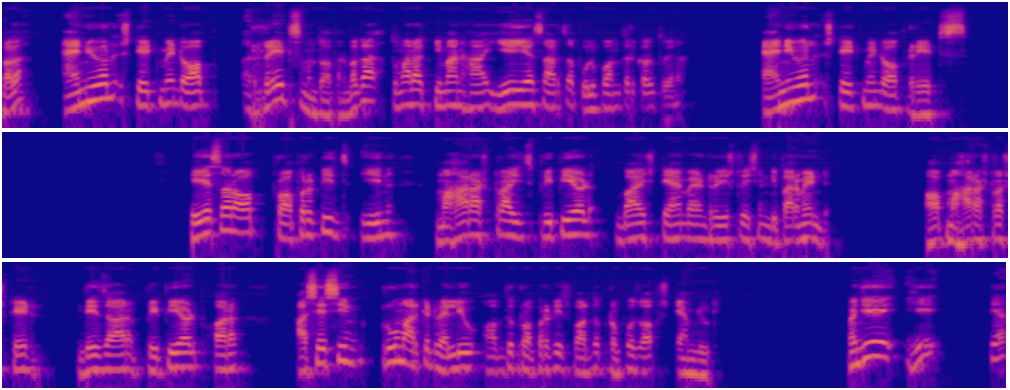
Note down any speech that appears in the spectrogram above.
बघा अॅन्युअल स्टेटमेंट ऑफ रेट्स म्हणतो आपण. बघा तुम्हाला किमान हा ए एस आरचा फुल फॉर्म तर कळतोय ना. Annual statement of rates S R of properties in Maharashtra is prepared by stamp and registration department of Maharashtra state these are prepared for assessing true market value of the properties for the purpose of stamp duty म्हणजे हे त्या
